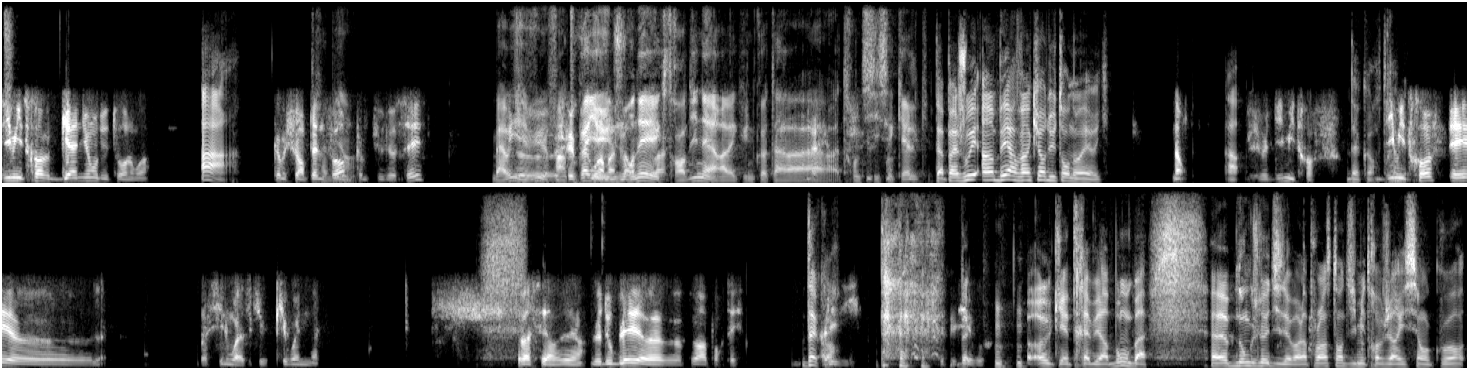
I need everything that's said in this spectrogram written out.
Dimitrov gagnant du tournoi. Ah Comme je suis en pleine forme, comme tu le sais, bah oui, j'ai vu. Enfin, en tout cas, il y a une journée extraordinaire avec une cote à 36 et quelques. T'as pas joué Humbert vainqueur du tournoi, Eric? Non. Ah. J'ai joué Dimitrov. D'accord. Dimitrov et euh, la chinoise, Kiwen. Ça va servir. Le doublé euh, peut rapporter. D'accord. Ok, très bien. Bon, bah, euh, donc je le disais, voilà, pour l'instant, Dimitrov Jarissé en cours.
